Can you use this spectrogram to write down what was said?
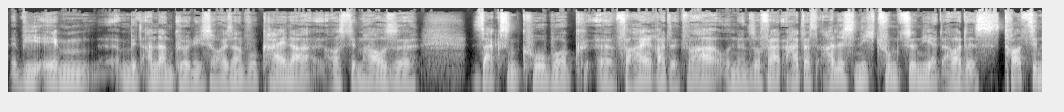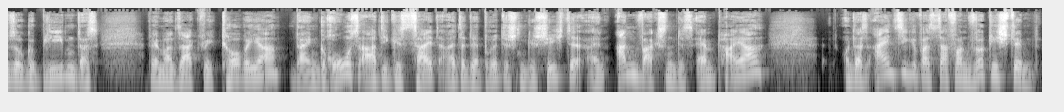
wie eben mit anderen Königshäusern, wo keiner aus dem Hause Sachsen-Coburg äh, verheiratet war. Und insofern hat das alles nicht funktioniert. Aber das ist trotzdem so geblieben, dass, wenn man sagt Victoria, ein großartiges Zeitalter der britischen Geschichte, ein anwachsendes Empire. Und das Einzige, was davon wirklich stimmt,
